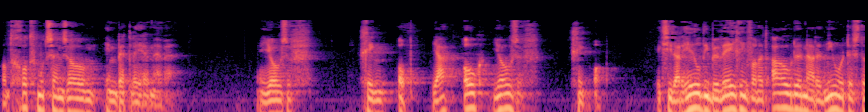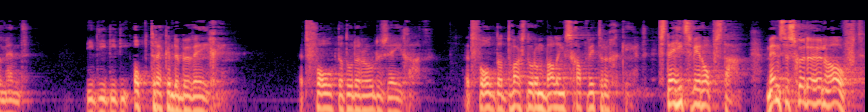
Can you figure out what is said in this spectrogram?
Want God moet zijn zoon in Bethlehem hebben. En Jozef ging op. Ja, ook Jozef ging op. Ik zie daar heel die beweging van het Oude naar het Nieuwe Testament. Die, die, die, die optrekkende beweging. Het volk dat door de Rode Zee gaat. Het volk dat dwars door een ballingschap weer terugkeert. Steeds weer opstaan. Mensen schudden hun hoofd.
